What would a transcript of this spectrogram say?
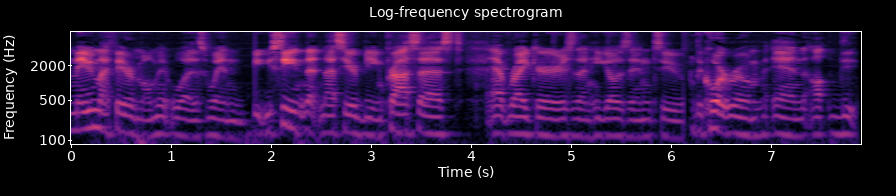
maybe my favorite moment was when you see Nasir being processed at Rikers, and then he goes into the courtroom, and all, the,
